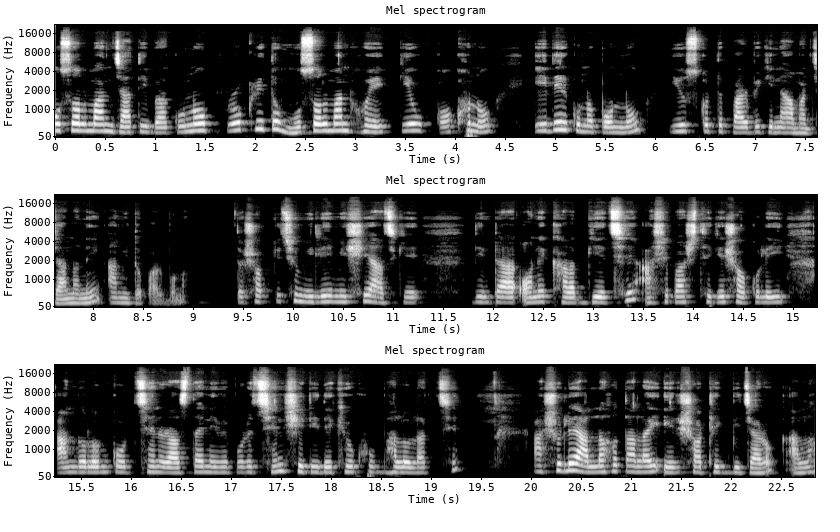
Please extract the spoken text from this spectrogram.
মুসলমান জাতি বা কোনো প্রকৃত মুসলমান হয়ে কেউ কখনো এদের কোনো পণ্য ইউজ করতে পারবে কি না আমার জানা নেই, আমি তো পারব না। তো সব কিছু মিলিয়ে মিশিয়ে আজকে দিনটা অনেক খারাপ গিয়েছে। আশেপাশ থেকে সকলেই আন্দোলন করছেন, রাস্তায় নেমে পড়েছেন, সেটি দেখেও খুব ভালো লাগছে। আসলে আল্লাহ তালাই এর সঠিক বিচারক। আল্লাহ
